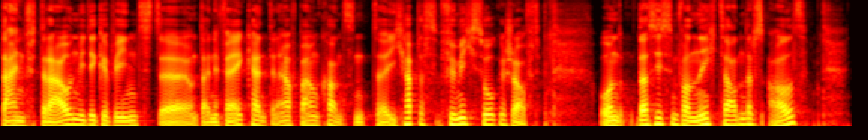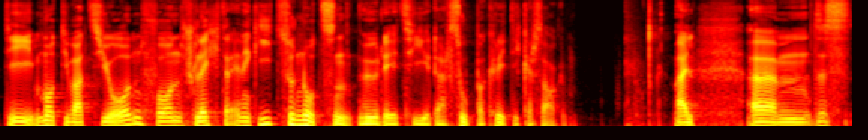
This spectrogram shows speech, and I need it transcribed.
dein Vertrauen wieder gewinnst äh, und deine Fähigkeiten aufbauen kannst. Und ich habe das für mich so geschafft. Und das ist im Fall nichts anderes als die Motivation von schlechter Energie zu nutzen, würde jetzt hier der Superkritiker sagen. Weil ähm, das,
